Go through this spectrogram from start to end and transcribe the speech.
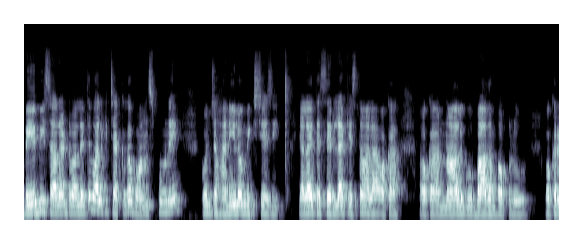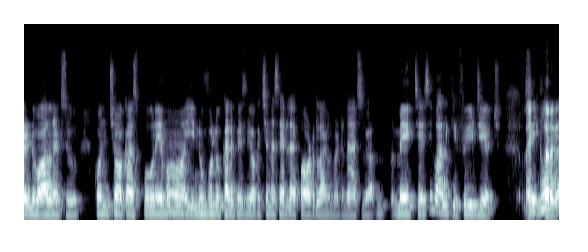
బేబీస్ అలాంటి వాళ్ళైతే వాళ్ళకి చక్కగా వన్ స్పూనే కొంచెం హనీలో మిక్స్ చేసి ఎలా అయితే సెర్లాక్ ఇస్తాం అలా ఒక ఒక నాలుగు బాదం పప్పులు ఒక 2 వాల్‌నట్స్, కొంచెం ఒక స్పూన్ ఏమో ఈ నువ్వులు కలిపేసి ఒక చిన్న సెర్లాక్ పౌడర్ లాగా అన్నమాట నేచురల్‌గా మేక్ చేసి వాళ్ళకి ఫీడ్ చేయొచ్చు. సో రెగ్యులర్‌గా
